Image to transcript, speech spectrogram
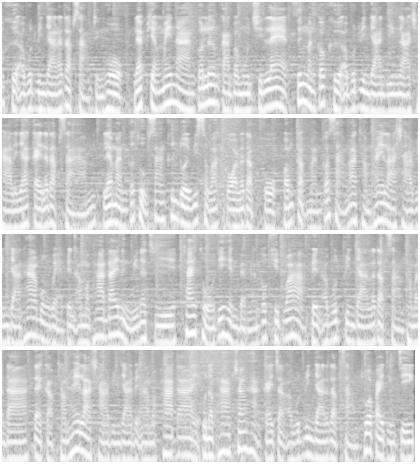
ก็คืออาวุธวิญญาณระดับ 3-6 และเพียงไม่นานก็เริ่มการประมูลชิ้นแรก ซึ่งมันก็คืออาวุธวิญญาณยิงราชาระยะไกลระดับดับ 3 และมันก็ถูกสร้างขึ้นโดยวิศวกรระดับ 6 พร้อมกับมันก็สามารถทำให้ราชาวิญญาณ 5 วงแหวนเป็นอัมพาตได้ 1 วินาทีชายโถที่เห็นแบบนั้นก็คิดว่าเป็นอาวุธวิญญาณระดับ 3 ธรรมดา แต่กลับทำให้ราชาวิญญาณเป็นอัมพาตได้ คุณภาพช่างห่างไกลจากอาวุธวิญญาณระดับ 3 ทั่วไปจริง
